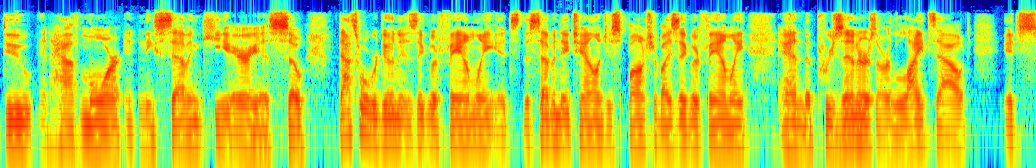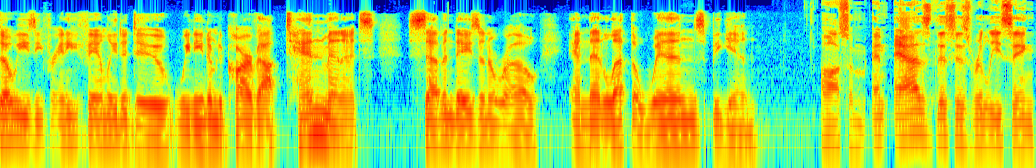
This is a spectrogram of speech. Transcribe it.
do, and have more in these seven key areas. So that's what we're doing at Ziglar Family. It's the seven day challenge is sponsored by Ziglar Family, and the presenters are lights out. It's so easy for any family to do. We need them to carve out 10 minutes, seven days in a row, and then let the wins begin. Awesome. And as this is releasing,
